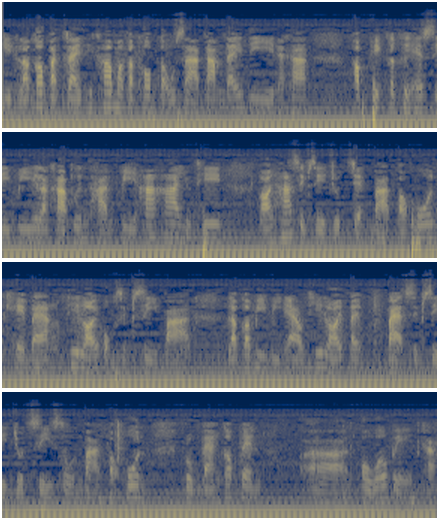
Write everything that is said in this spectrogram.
กิจ แล้วก็ปัจจัยที่เข้ามากระทบต่ออุตสาหกรรมได้ดีนะคะ top pick ก็คือ SCB ราคาพื้นฐานปี 55 อยู่ที่ 154.7 บาทต่อหุ้น KBank ที่ 164 บาท แล้วก็ BBL ที่ 184.40 บาทต่อหุ้น กลุ่มแบงก์ก็เป็น overweight ค่ะ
